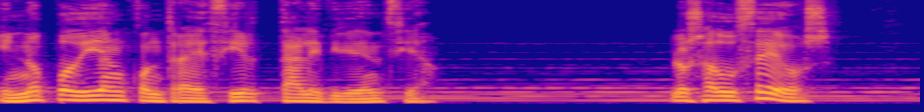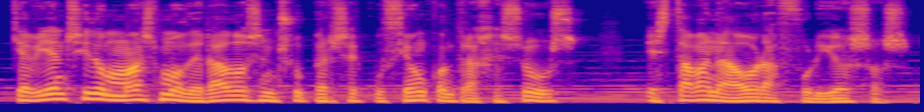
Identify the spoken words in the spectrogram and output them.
y no podían contradecir tal evidencia. Los saduceos, que habían sido más moderados en su persecución contra Jesús, estaban ahora furiosos.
